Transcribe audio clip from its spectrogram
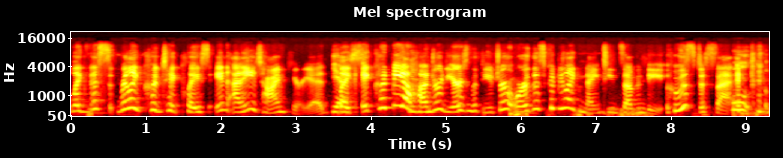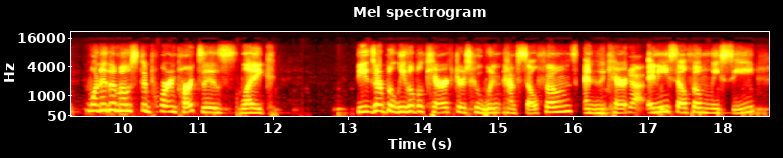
like this really could take place in any time period. Like it could be a hundred years in the future or this could be like 1970 who's to say? Well, one of the most important parts is like these are believable characters who wouldn't have cell phones, and the char- Yeah. any cell phone we see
